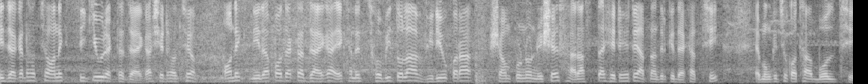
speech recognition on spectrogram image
এই জায়গাটা হচ্ছে অনেক সিকিউর একটা জায়গা। সেটা হচ্ছে অনেক নিরাপদ একটা জায়গা। এখানে ছবি তোলা ভিডিও করা সম্পূর্ণ নিষেধ। রাস্তা হেঁটে হেঁটে আপনাদেরকে দেখাচ্ছি এবং কিছু কথা বলছি।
